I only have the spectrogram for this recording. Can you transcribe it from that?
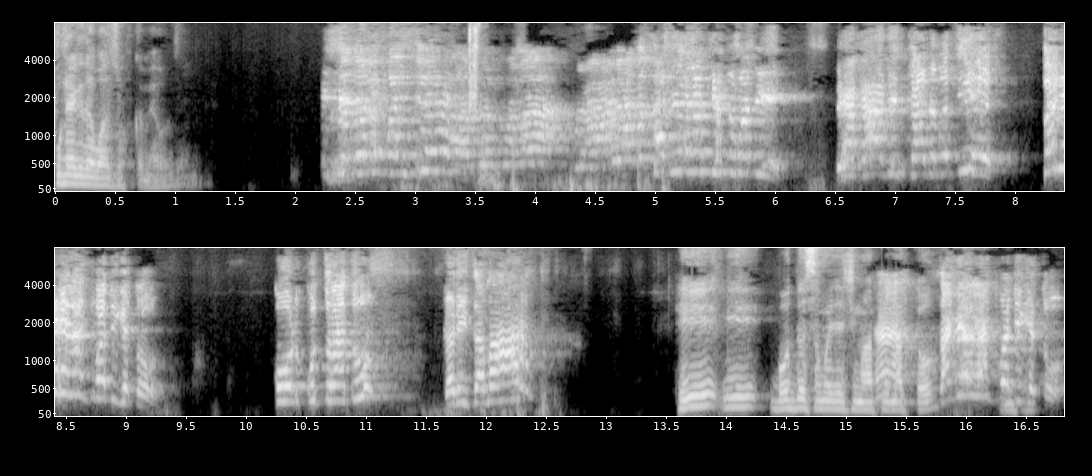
पुन्हा एकदा वाजव कमी आवाज पैसे सगळ्यालाच घेतो. कोण कुत्रा तू? कडीचा मार. ही मी बौद्ध समाजाची माफी हा, मागतो. मध्ये घेतो.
